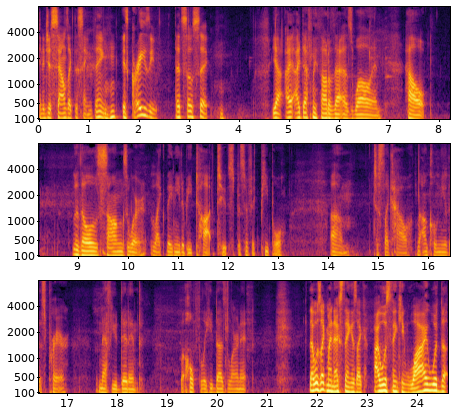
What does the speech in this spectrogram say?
And it just sounds like the same thing. It's crazy. That's so sick. Yeah, I, I definitely thought of that as well, and how those songs were like they need to be taught to specific people. Um, just like how the uncle knew this prayer, the nephew didn't, but hopefully he does learn it. That was like my next thing is like I was thinking why would the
